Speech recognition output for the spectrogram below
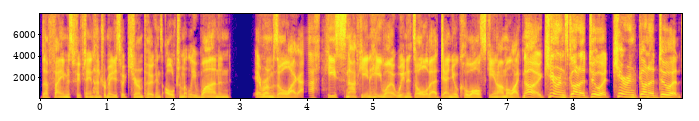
the famous 1500 meters where Kieren Perkins ultimately won, and everyone was all like, ah, he's snuck in, he won't win. It's all about Daniel Kowalski, and I'm all like, no, Kieren's gonna do it. Kieren's gonna do it.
